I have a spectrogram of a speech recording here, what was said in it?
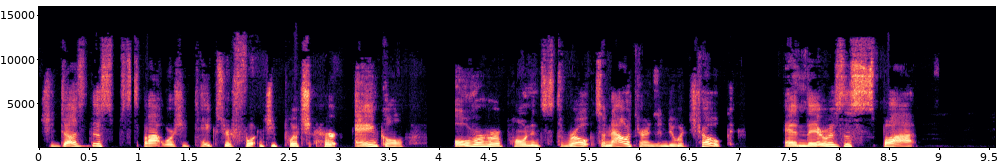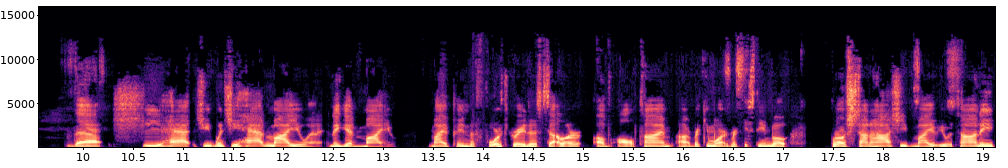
she does this spot where she takes her foot and she puts her ankle over her opponent's throat. So now it turns into a choke. And there was a spot that she had she when she had Mayu in it, and again Mayu, my opinion, the fourth greatest seller of all time. Uh, Ricky Morton, Ricky Steamboat, Hiroshi Tanahashi, Mayu Iwatani.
